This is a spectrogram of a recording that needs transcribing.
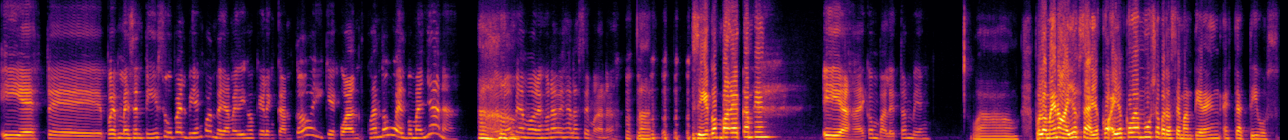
Y este, pues me sentí súper bien cuando ella me dijo que le encantó y que cuando, ¿cuándo vuelvo? Mañana. No, mi amor, es una vez a la semana. Ah, ¿Sigue con ballet también? Y ajá, y con ballet también. Wow. Por lo menos ellos, o sea, ellos, ellos comen mucho, pero se mantienen este, activos.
